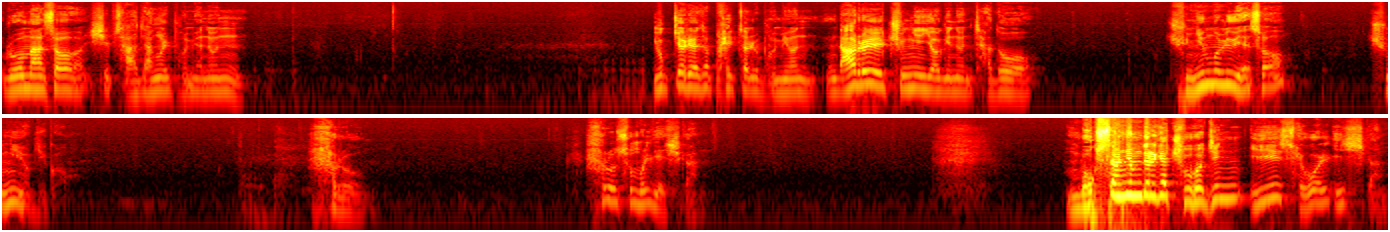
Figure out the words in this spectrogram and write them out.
로마서 14장을 보면은 6절에서 8절을 보면 나를 중히 여기는 자도 주님을 위해서 중히 여기고 하루 하루 24시간 목사님들에게 주어진 이 세월 이 시간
